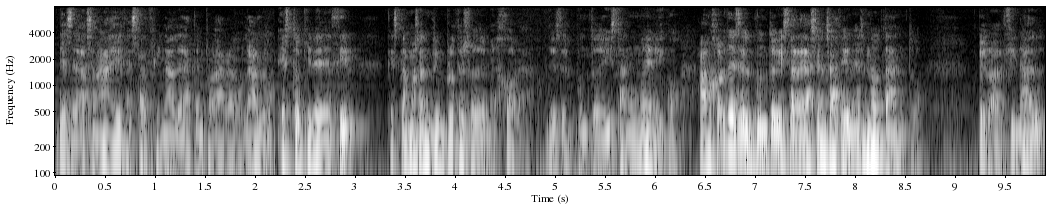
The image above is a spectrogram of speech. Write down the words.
desde la semana 10 hasta el final de la temporada regular, esto quiere decir que estamos ante un proceso de mejora desde el punto de vista numérico. A lo mejor desde el punto de vista de las sensaciones no tanto, pero al final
